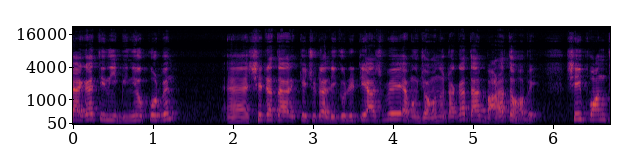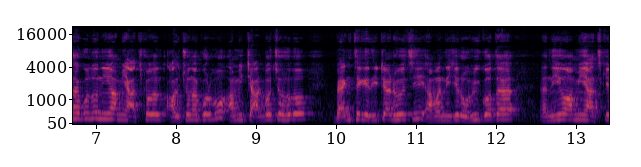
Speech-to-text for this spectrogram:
জায়গায় তিনি বিনিয়োগ করবেন সেটা তার কিছুটা লিকুইডিটি আসবে এবং জমানো টাকা তার বাড়াতে হবে। সেই পন্থাগুলো নিয়ে আমি আজকাল আলোচনা করব। আমি চার বছর হলো ব্যাংক থেকে রিটায়ার হয়েছি। আমার নিজের অভিজ্ঞতা নিয়েও আমি আজকে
